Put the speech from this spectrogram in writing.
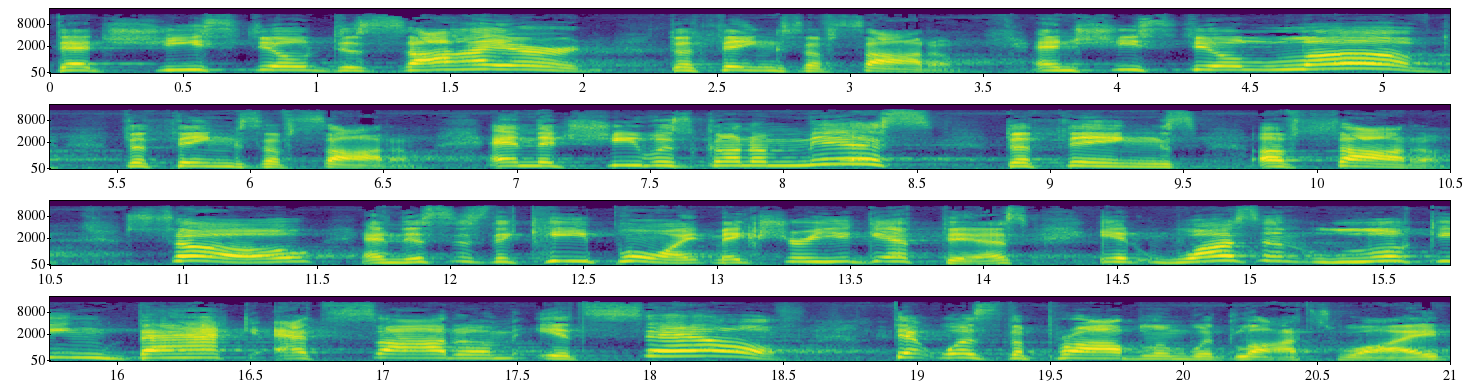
that she still desired the things of Sodom, and she still loved the things of Sodom, and that she was going to miss the things of Sodom. So, and this is the key point, make sure you get this, it wasn't looking back at Sodom itself that was the problem with Lot's wife.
